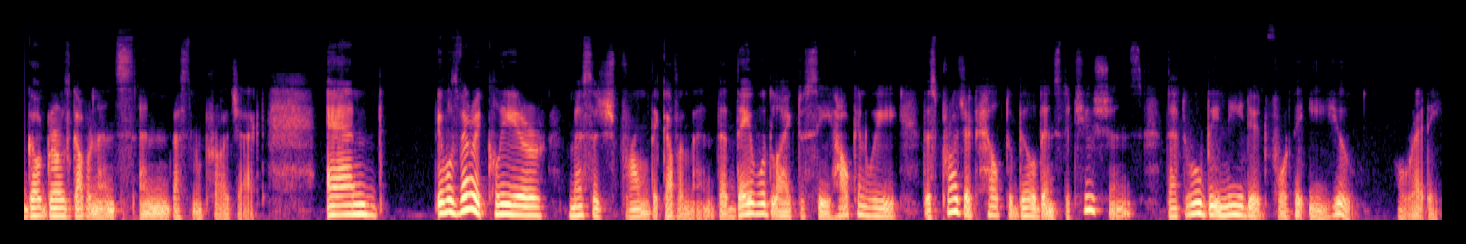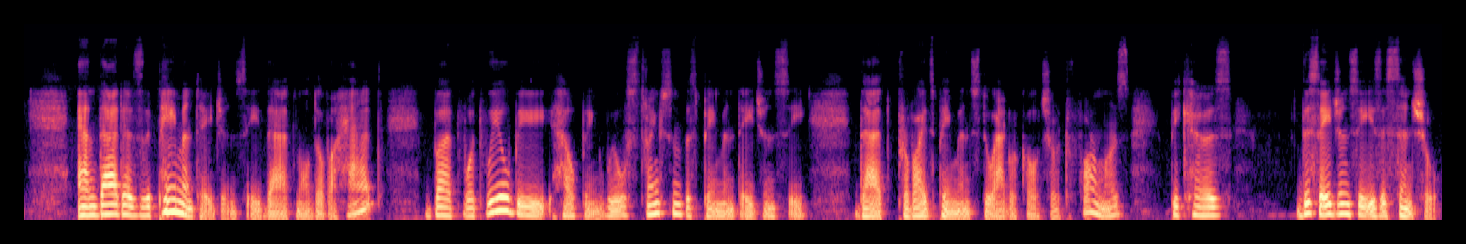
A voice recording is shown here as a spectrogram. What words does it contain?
growth governance and investment project. And it was very clear message from the government that they would like to see how can we this project help to build institutions that will be needed for the EU already. And that is the payment agency that Moldova had. But what we'll be helping, we'll strengthen this payment agency that provides payments to agriculture, to farmers, because this agency is essential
